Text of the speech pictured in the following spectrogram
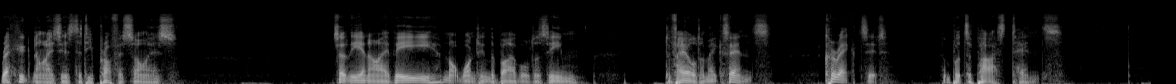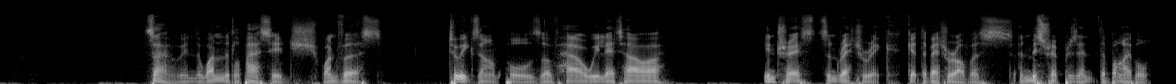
recognizes that he prophesies. So the NIV, not wanting the Bible to seem to fail to make sense, corrects it and puts a past tense. So, in the one little passage, one verse, two examples of how we let our interests and rhetoric get the better of us and misrepresent the Bible.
